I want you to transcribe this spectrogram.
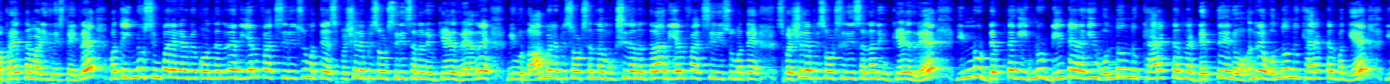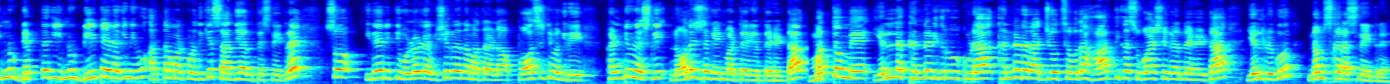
ಪ್ರಯತ್ನ ಮಾಡಿದ್ದೀನಿ ಸ್ನೇಹಿತರೆ. ಮತ್ತೆ ಇನ್ನೂ ಸಿಂಪಲ್ ಆಗಿ ಹೇಳಬೇಕು ಅಂತಂದ್ರೆ ರಿಯಲ್ ಫ್ಯಾಕ್ಟ್ ಸೀರೀಸು ಮತ್ತೆ ಸ್ಪೆಷಲ್ ಎಪಿಸೋಡ್ ಸೀರೀಸ್ ಅನ್ನು ನೀವು ಕೇಳಿದ್ರೆ, ಅಂದ್ರೆ ನೀವು ನಾರ್ಮಲ್ ಎಪಿಸೋಡ್ಸ್ ಅನ್ನ ಮುಗಿಸಿದ ನಂತರ ರಿಯಲ್ ಫ್ಯಾಕ್ಟ್ ಸೀರೀಸು ಮತ್ತೆ ಸ್ಪೆಷಲ್ ಎಪಿಸೋಡ್ ಸೀರೀಸ್ ಅನ್ನ ನೀವು ಕೇಳಿದ್ರೆ ಇನ್ನೂ ಆಗಿ, ಇನ್ನೂ ಡೀಟೇಲ್ ಆಗಿ ಒಂದೊಂದು ಕ್ಯಾರೆಕ್ಟರ್ನ ಡೆಪ್ತ್ ಏನು, ಅಂದ್ರೆ ಒಂದೊಂದು ಕ್ಯಾರೆಕ್ಟರ್ ಬಗ್ಗೆ ಇನ್ನೂ ಆಗಿ, ಇನ್ನೂ ಡೀಟೇಲ್ ಆಗಿ ನೀವು ಅರ್ಥ ಮಾಡ್ಕೊಳ್ಳೋದಕ್ಕೆ ಸಾಧ್ಯ ಆಗುತ್ತೆ ಸ್ನೇಹಿತರೆ. ಸೊ ಇದೇ ರೀತಿ ಒಳ್ಳೊಳ್ಳೆ ವಿಷಯಗಳನ್ನು ಮಾತಾಡೋಣ. ಪಾಸಿಟಿವ್ ಆಗಿರಿ. ಕಂಟಿನ್ಯೂಸ್ಲಿ ನಾಲೆಜ್ ಗೈನ್ ಮಾಡ್ತಾ ಇರಿ ಅಂತ ಹೇಳ್ತಾ, ಮತ್ತೊಮ್ಮೆ ಎಲ್ಲ ಕನ್ನಡಿಗರಿಗೂ ಕೂಡ ಕನ್ನಡ ರಾಜ್ಯೋತ್ಸವದ ಹಾರ್ದಿಕ ಶುಭಾಶಯಗಳನ್ನ ಹೇಳ್ತಾ, ಎಲ್ರಿಗೂ ನಮಸ್ಕಾರ ಸ್ನೇಹಿತರೆ.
